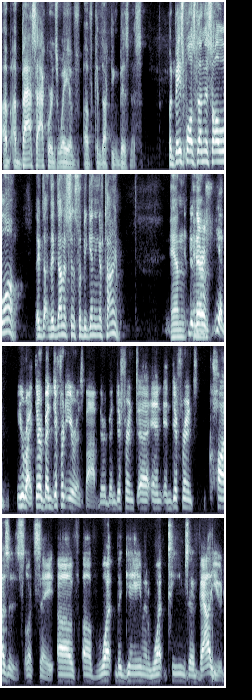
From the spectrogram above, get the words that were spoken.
a, a bass backwards way of of conducting business. But baseball's done this all along. They've done, they've done it since the beginning of time. And, there and have yeah you're right. There have been different eras bob. There have been different uh, and and different causes let's say of of what the game and what teams have valued.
